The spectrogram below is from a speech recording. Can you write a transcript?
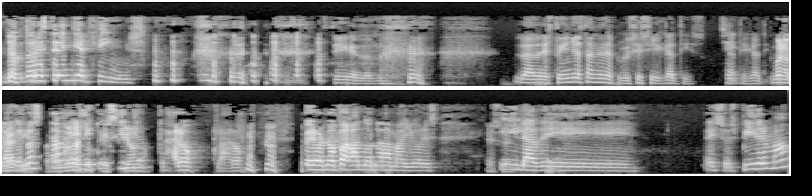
Doctor Stranger Things. Sí, el doctor- La de Stranger está en Disney Plus, sí, sí, gratis. Sí. gratis, gratis. Bueno, la gratis, que no está pagando en la ningún suscripción. sitio. Claro, claro. Pero no pagando nada mayores. Eso Y es. la de. Eso, Spider-Man,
